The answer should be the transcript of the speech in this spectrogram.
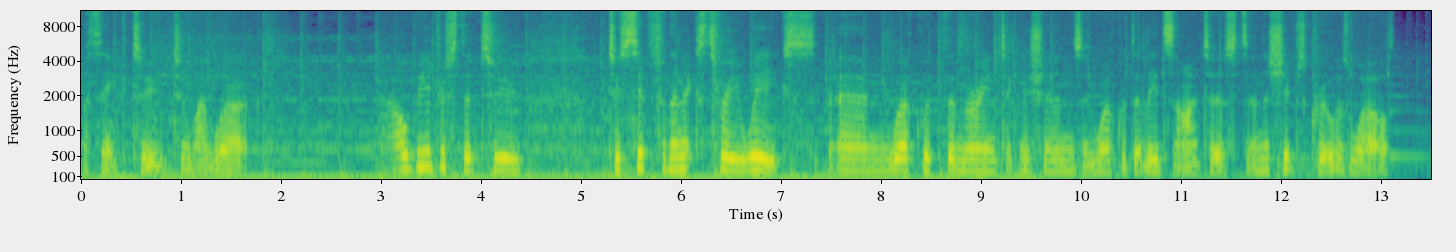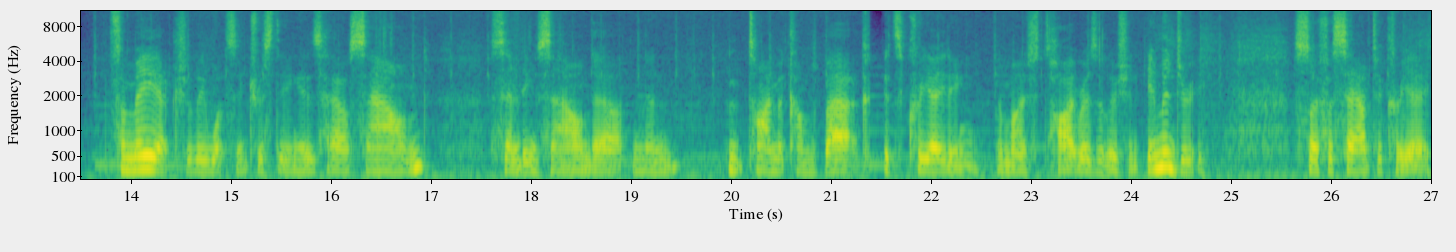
I think, to, to my work. I'll be interested to to sit for the next three weeks and work with the marine technicians and work with the lead scientists and the ship's crew as well. For me actually what's interesting is how sound, sending sound out and then the time it comes back, it's creating the most high resolution imagery. So for sound to create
